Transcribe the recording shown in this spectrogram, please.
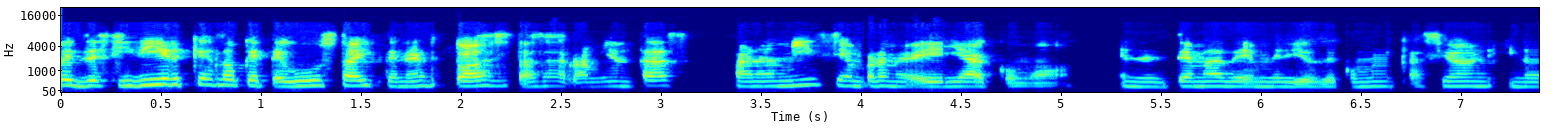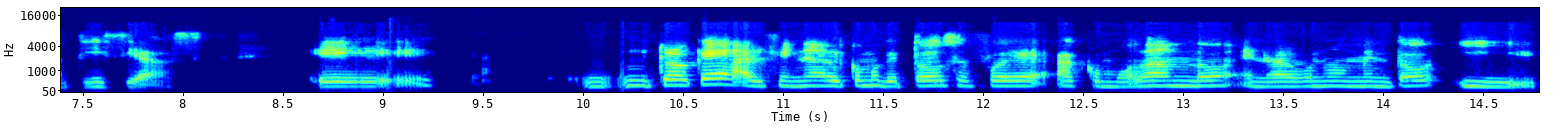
pues decidir qué es lo que te gusta y tener todas estas herramientas, para mí siempre me veía como en el tema de medios de comunicación y noticias. Eh, creo que al final como que todo se fue acomodando en algún momento y,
